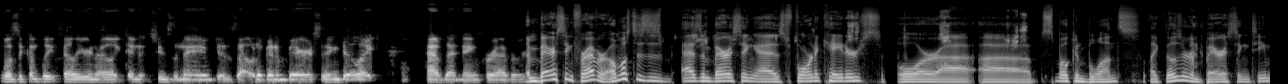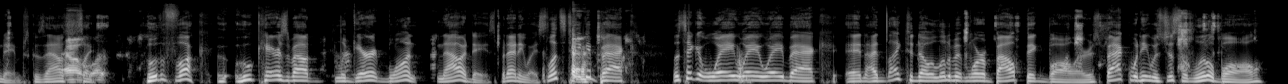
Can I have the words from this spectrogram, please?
was a complete failure, and I like didn't choose the name because that would have been embarrassing to like have that name forever. Embarrassing forever, almost as as embarrassing as fornicators or uh, uh, smoking blunts. Like those are embarrassing team names because now it's just Oh, like what? who the fuck who- who cares about LeGarrette Blount nowadays? But anyways, let's take it back. Let's take it way, way, way back, and I'd like to know a little bit more about Big Ballers back when he was just a little ball.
